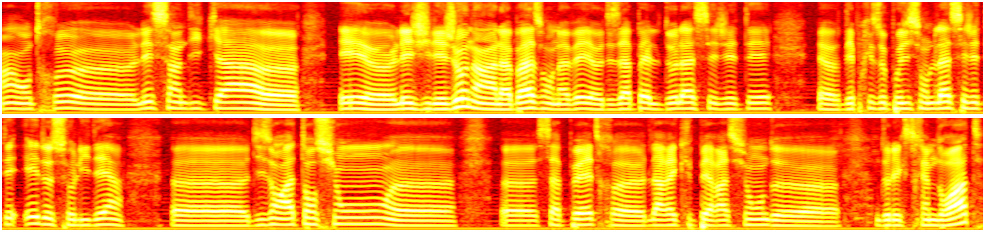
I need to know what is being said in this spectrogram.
Hein, entre euh, les syndicats euh, et euh, les Gilets jaunes. Hein. À la base, on avait des appels de la CGT, des prises de position de la CGT et de Solidaire, disant attention, ça peut être de la récupération de, de l'extrême droite.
